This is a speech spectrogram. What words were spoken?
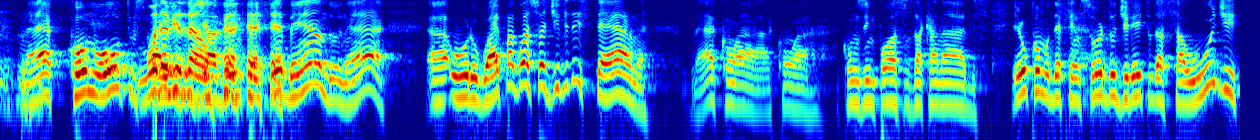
né? como outros Muda países já vêm percebendo, né? Uh, o Uruguai pagou a sua dívida externa né, com, a, com, a, com os impostos da cannabis. Eu, como defensor do direito da saúde,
